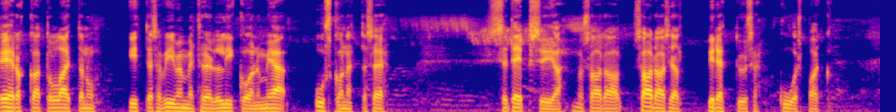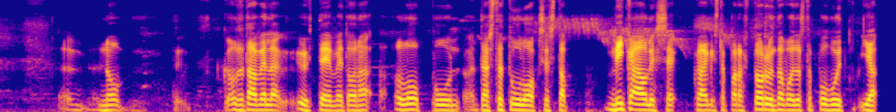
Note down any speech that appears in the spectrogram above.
ehdokkaat on laittanut itsensä viime metreille likoon, niin minä uskon, että se, se tepsii ja me saadaan, saadaan sieltä pidettyä se kuudes paikka. No, otetaan vielä yhteenvetona loppuun tästä tuloksesta. Mikä olisi se kaikista paras torjuntavoitosta puhuit ja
